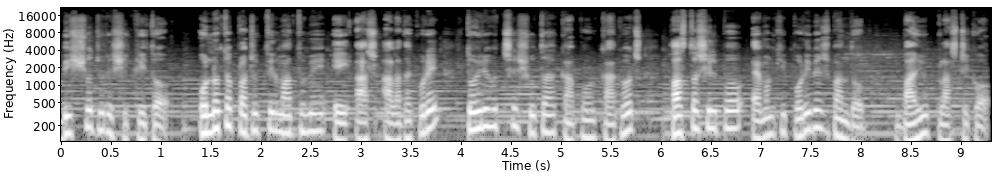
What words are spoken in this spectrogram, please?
বিশ্বজুড়ে স্বীকৃত। উন্নত প্রযুক্তির মাধ্যমে এই আঁশ আলাদা করে তৈরি হচ্ছে সুতা, কাপড়, কাগজ, হস্তশিল্প, এমনকি পরিবেশ বান্ধব বায়ু প্লাস্টিকও।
